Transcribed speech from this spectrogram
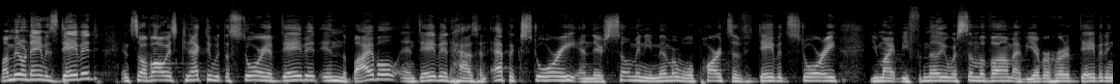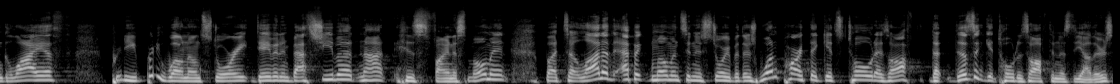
My middle name is David, and so I've always connected with the story of David in the Bible. And David has an epic story, and there's so many memorable parts of David's story. You might be familiar with some of them. Have you ever heard of David and Goliath? Pretty, pretty well-known story. David and Bathsheba, not his finest moment, but a lot of epic moments in his story. But there's one part that gets told as often that doesn't get told as often as the others,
